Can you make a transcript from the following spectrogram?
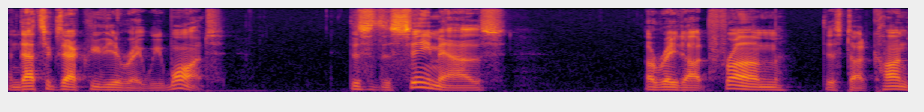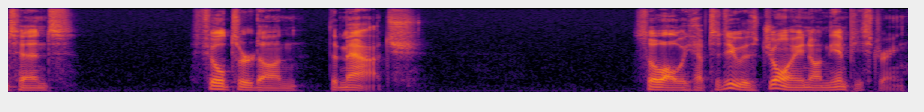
and that's exactly the array we want. This is the same as array.from this.content filtered on the match. So all we have to do is join on the empty string.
